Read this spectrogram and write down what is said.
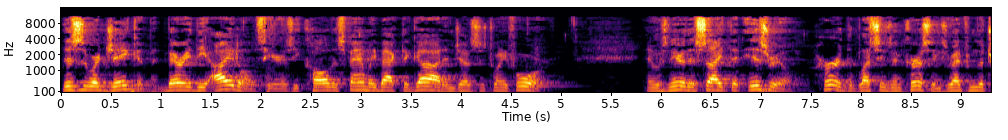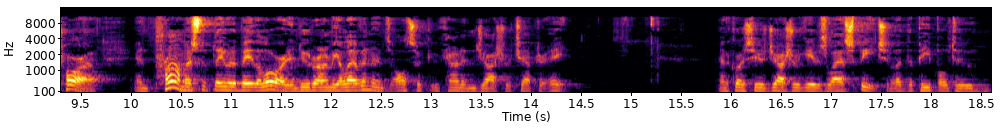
This is where Jacob buried the idols here as he called his family back to God in Genesis 24. And it was near this site that Israel heard the blessings and cursings read from the Torah and promised that they would obey the Lord in Deuteronomy 11 and it's also recounted in Joshua chapter 8. And of course, here's Joshua gave his last speech and led the people to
